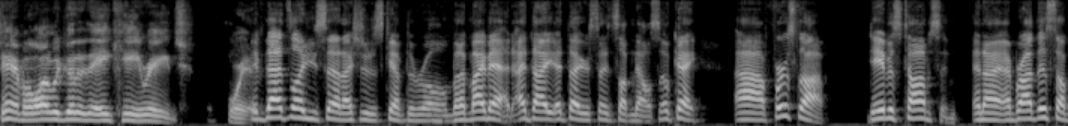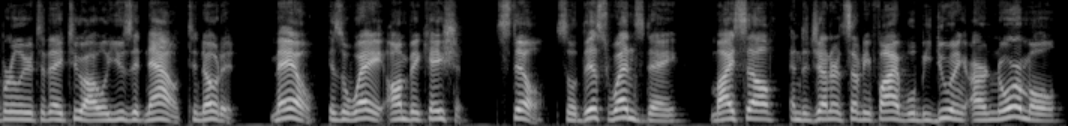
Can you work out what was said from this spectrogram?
Damn, why don't we go to the 8K range for you? If that's all you said, I should have just kept it rolling. But my bad. I thought I thought you said something else. Okay. Uh, first off, Davis Thompson, and I, I brought this up earlier today too. I will use it now to note it. Mayo is away on vacation still. So this Wednesday, myself and Degenerate 75 will be doing our normal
